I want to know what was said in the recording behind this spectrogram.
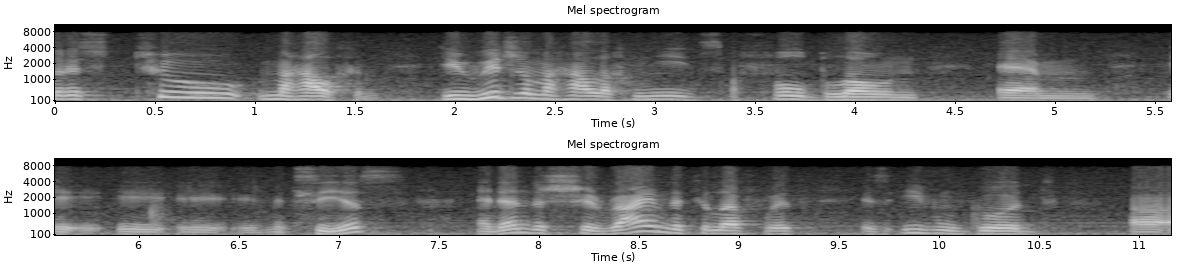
So there's two Mahalchim. The original Mahalach needs a full-blown um, Metzias, and then the Shiraim that you're left with is even good, uh,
